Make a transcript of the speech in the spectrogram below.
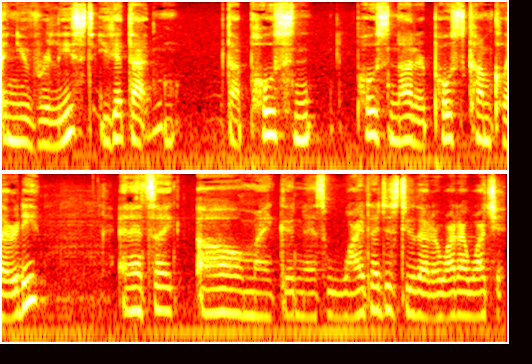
and you've released, you get that that post post nut or post cum clarity, and it's like, oh my goodness, why did I just do that, or why did I watch it?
